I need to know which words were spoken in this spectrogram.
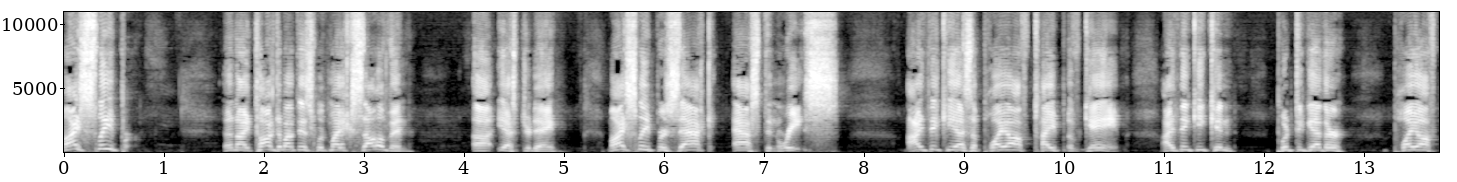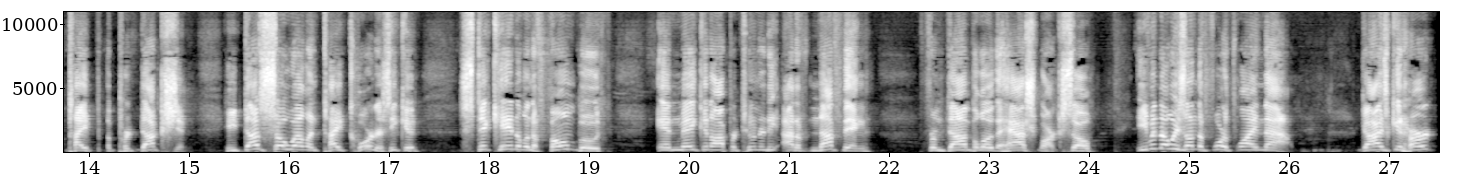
My sleeper, and I talked about this with Mike Sullivan uh, yesterday. My sleeper, Zach Aston Reese. I think he has a playoff type of game. I think he can put together playoff type of production. He does so well in tight quarters. He could stick handle in a phone booth and make an opportunity out of nothing from down below the hash mark. So even though he's on the fourth line now, guys get hurt.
